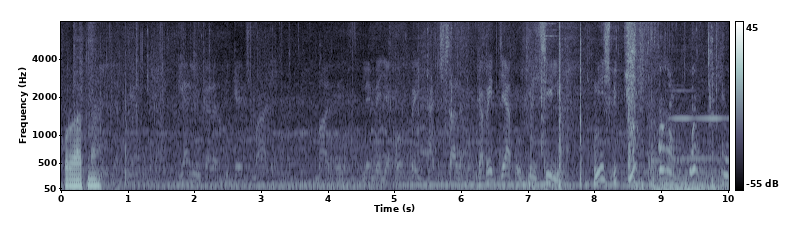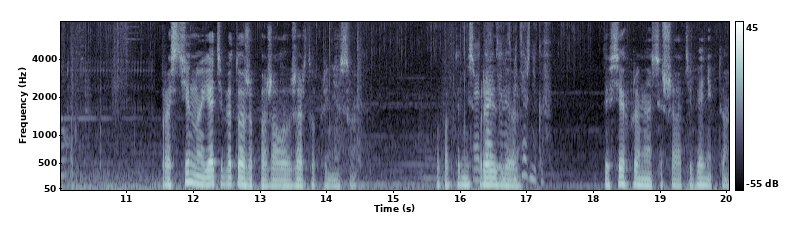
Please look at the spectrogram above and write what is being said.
Аккуратно. Прости, но я тебя тоже, пожалуй, в жертву принесу. Это как-то несправедливо. Ты всех приносишь, а тебя никто.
